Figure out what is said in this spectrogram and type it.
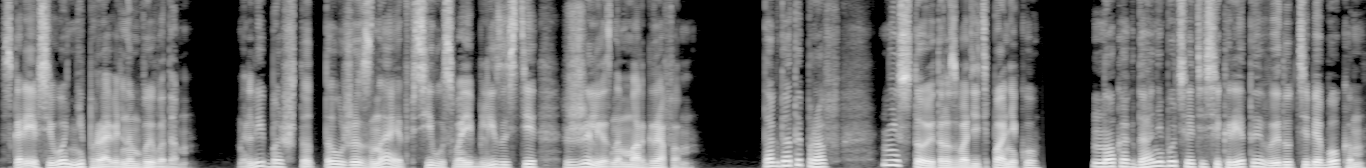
скорее всего, неправильным выводам. Либо что-то уже знает в силу своей близости с железным Марграфом. «Тогда ты прав, не стоит разводить панику. Но когда-нибудь эти секреты выйдут тебе боком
